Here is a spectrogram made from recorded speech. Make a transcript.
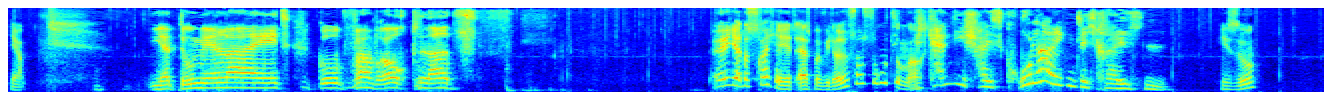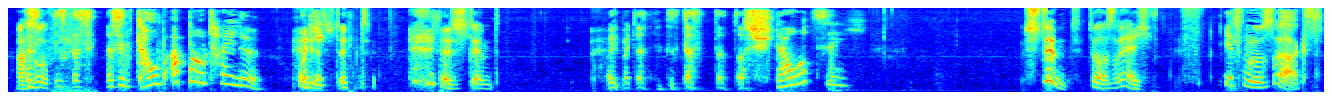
ja. Ja, tut mir leid. Kupfer braucht Platz. Äh, ja, das reicht ja jetzt erstmal wieder, das hast du gut Wie gemacht. kann die scheiß Kohle eigentlich reichen? Wieso? Ach Das, so, das, das, das sind kaum Abbauteile. Und die, das stimmt. Das stimmt. das, das, das, das, das staut sich. Stimmt, du hast recht. Jetzt, wo du es sagst.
